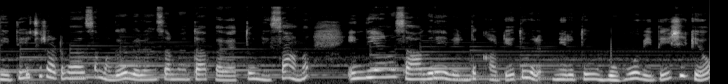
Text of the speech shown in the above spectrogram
විදේශ රටවල් සමඟ වෙළන් සමතා පැවැත්වූ නිසාම ඉන්දයානු සාගරයේ වෙන්ඩ කටයුතුවල නිරත වූ බොහෝ විදේශිකයෝ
